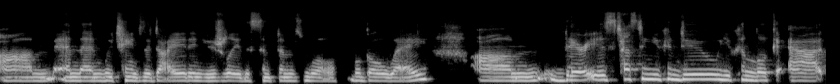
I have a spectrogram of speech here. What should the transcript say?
Um, and then we change the diet, and usually the symptoms will will go away. Um, there is testing you can do. You can look at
